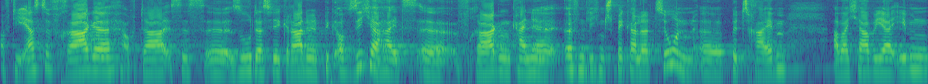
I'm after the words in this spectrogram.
Auf die erste Frage, auch da ist es äh, so, dass wir gerade mit Blick auf Sicherheitsfragen keine öffentlichen Spekulationen äh, betreiben. Aber ich habe ja eben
